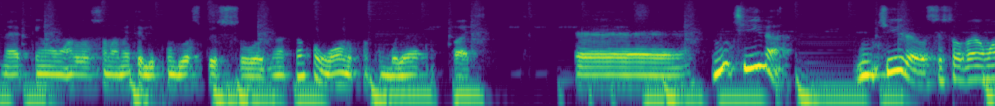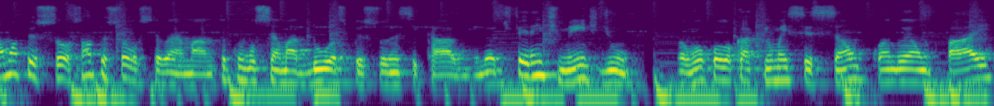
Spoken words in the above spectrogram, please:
Né, tem um relacionamento ali com duas pessoas, né? Tanto o homem quanto a mulher, faz. É... Mentira! Mentira, você só vai amar uma pessoa, só uma pessoa você vai amar, não tem como você amar duas pessoas nesse caso, entendeu? Diferentemente de um. Eu vou colocar aqui uma exceção quando é um pai,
